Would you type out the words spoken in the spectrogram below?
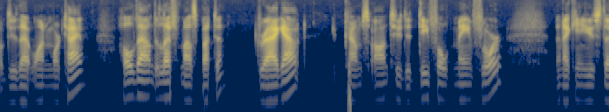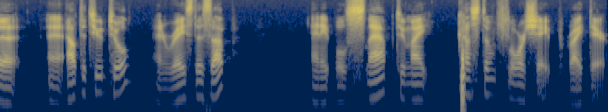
I'll do that one more time. Hold down the left mouse button, drag out, it comes onto the default main floor. Then I can use the uh, altitude tool and raise this up and it will snap to my custom floor shape right there.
